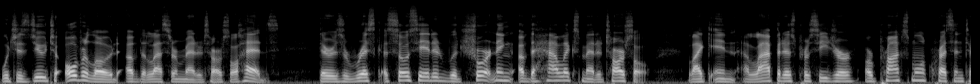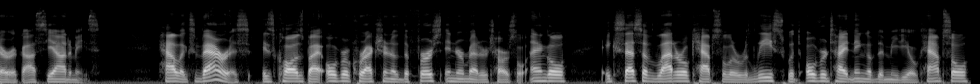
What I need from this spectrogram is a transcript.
which is due to overload of the lesser metatarsal heads there is a risk associated with shortening of the hallux metatarsal, like in a Lapidus procedure or proximal crescenteric osteotomies. Hallux varus is caused by overcorrection of the first intermetatarsal angle, excessive lateral capsular release with over-tightening of the medial capsule,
